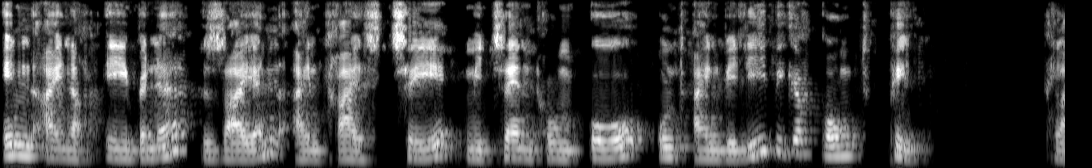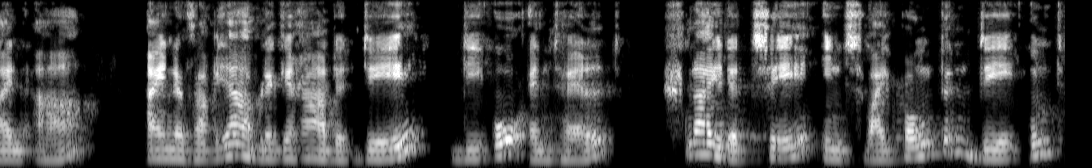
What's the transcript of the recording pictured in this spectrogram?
In einer Ebene seien ein Kreis C mit Zentrum O und ein beliebiger Punkt P. Klein a, eine Variable Gerade d, die O enthält, schneidet C in zwei Punkten D und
